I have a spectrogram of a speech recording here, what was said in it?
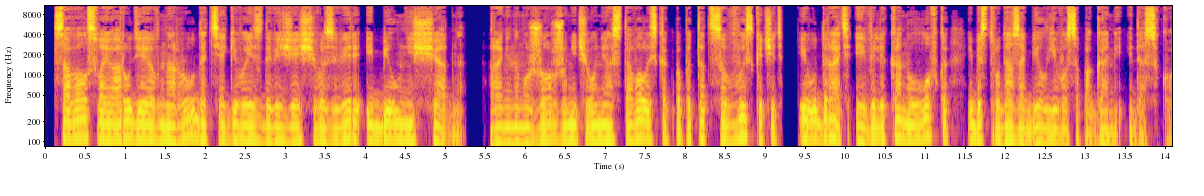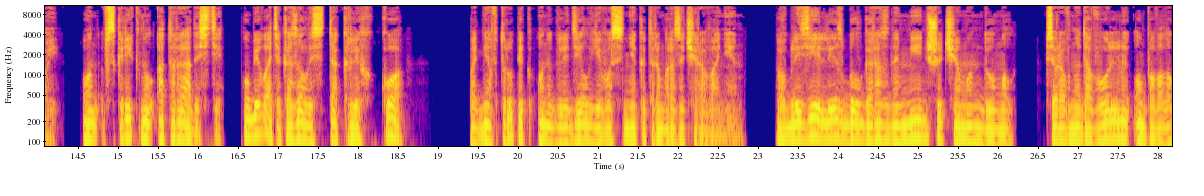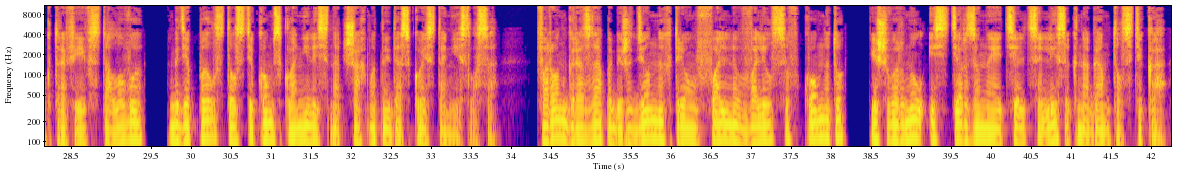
Совал свое орудие в нору, дотягиваясь до визжащего зверя, и бил нещадно. Раненому Жоржу ничего не оставалось, как попытаться выскочить и удрать, и великан ловко и без труда забил его сапогами и доской. Он вскрикнул от радости. Убивать оказалось так легко. Подняв трупик, он оглядел его с некоторым разочарованием. Вблизи лес был гораздо меньше, чем он думал. Все равно довольный, он поволок трофей в столовую, где Пэл с толстяком склонились над шахматной доской Станисласа. Фарон Гроза побежденных триумфально ввалился в комнату и швырнул истерзанное тельце лиса к ногам толстяка.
